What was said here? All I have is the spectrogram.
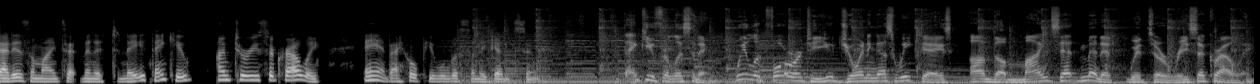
That is a Mindset Minute today. Thank you. I'm Teresa Crowley, and I hope you will listen again soon. Thank you for listening. We look forward to you joining us weekdays on the Mindset Minute with Teresa Crowley.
